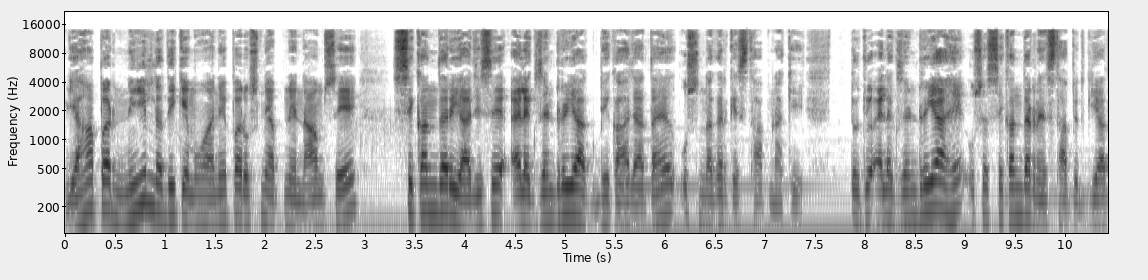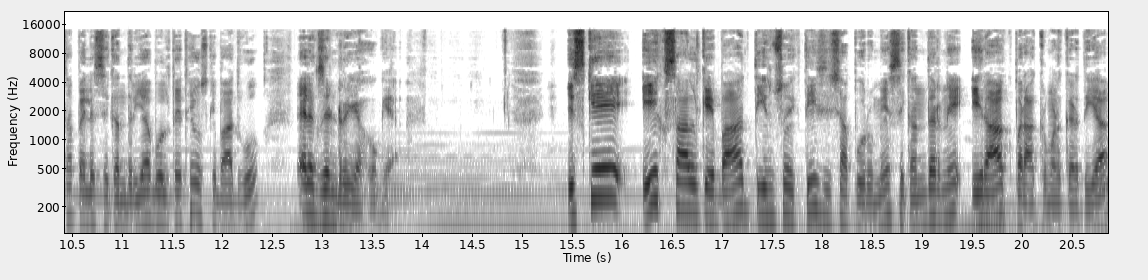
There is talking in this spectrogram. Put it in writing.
यहाँ पर नील नदी के मुहाने पर उसने अपने नाम से सिकंदरिया जिसे अलेक्जेंड्रिया भी कहा जाता है, उस नगर की स्थापना की। तो जो अलेक्जेंड्रिया है, उसे सिकंदर ने स्थापित किया था। पहले सिकंदरिया बोलते थे, उसके बाद वो अलेक्जेंड्रिया हो गया। इसके एक साल के बाद 331 ईसा पूर्व में सिकंदर ने इराक पर आक्रमण कर दिया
